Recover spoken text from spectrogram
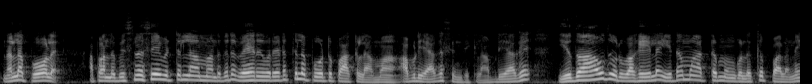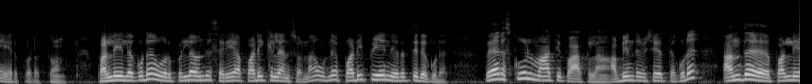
நல்லா போகல. அப்போ அந்த பிஸ்னஸே விட்டுடலாமான்றதை வேறு ஒரு இடத்துல போட்டு பார்க்கலாமா? அப்படியாக சிந்திக்கலாம். அப்படியாக ஏதாவது ஒரு வகையில் இடமாற்றம் உங்களுக்கு பலனை ஏற்படுத்தும். பள்ளியில் கூட ஒரு பிள்ளை வந்து சரியாக படிக்கலைன்னு சொன்னால் உடனே படிப்பையே நிறுத்திடக்கூடாது. வேறு ஸ்கூல் மாற்றி பார்க்கலாம் அப்படின்ற விஷயத்தை கூட அந்த பள்ளி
